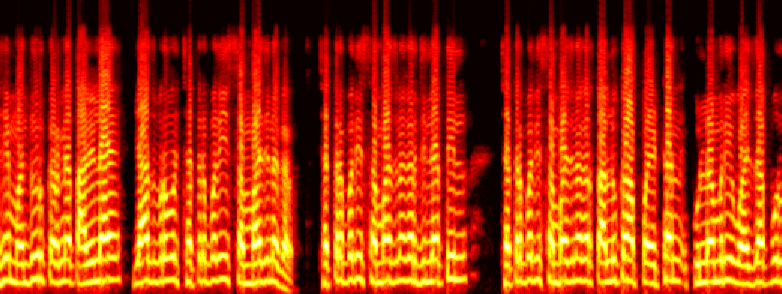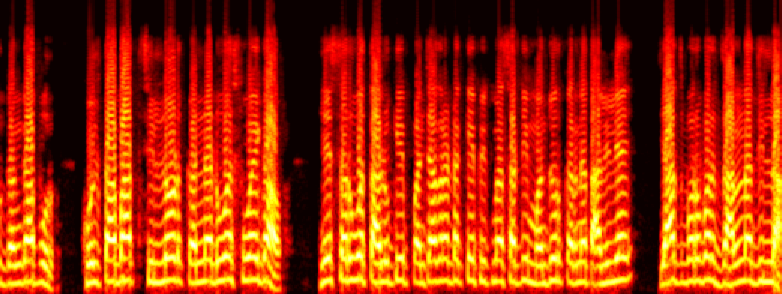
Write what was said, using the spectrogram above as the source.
हे मंजूर करण्यात आलेलं आहे. याचबरोबर छत्रपती संभाजीनगर छत्रपती संभाजीनगर जिल्ह्यातील छत्रपती संभाजीनगर तालुका पैठण फुलंबरी वैजापूर गंगापूर खुलताबाद सिल्लोड कन्नड व सोयगाव हे सर्व तालुके पंच्याहत्तर टक्के फिकमासाठी मंजूर करण्यात आलेले आहे. याचबरोबर जालना जिल्हा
